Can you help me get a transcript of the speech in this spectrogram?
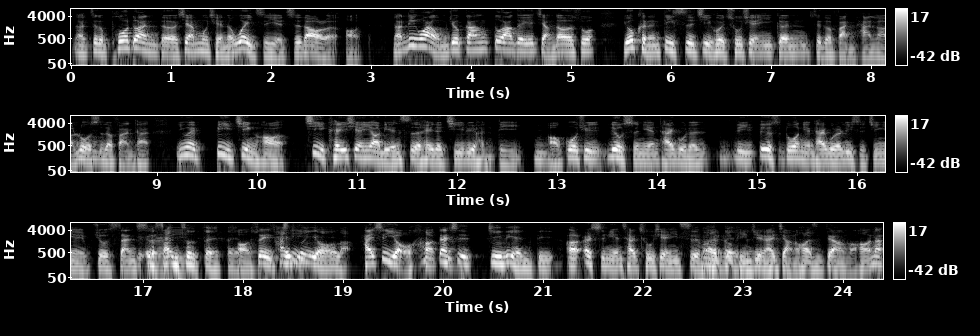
那这个波段的现在目前的位置也知道了哦。那另外，我们就刚刚杜大哥也讲到了，说有可能第四季会出现一根这个反弹啦，弱势的反弹，因为毕竟哈。季 K 线要连四黑的几率很低，哦，过去六十年台股的历六十多年台股的历史经验也就三次，三次对对，哦，所以还是有了，还是有哈，但是几率很低，呃，二十年才出现一次嘛，都平均来讲的话是这样嘛，好，那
